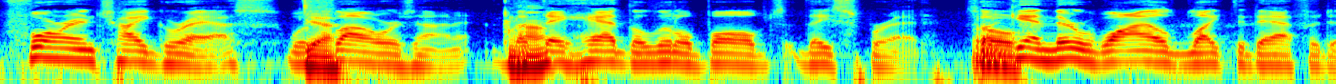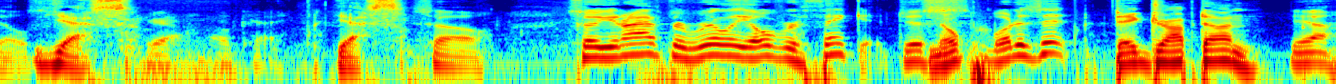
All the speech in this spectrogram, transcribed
four inch high grass with Yeah. flowers on it, but Uh-huh. they had the little bulbs. They spread. So Oh. again, they're wild like the daffodils. yes, Yeah. Okay. yes. So, so you don't have to really overthink it. Just Nope. what is it? Dig, drop, done. Yeah,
